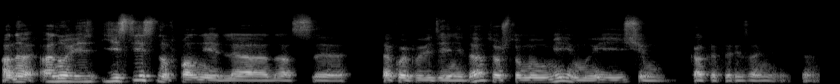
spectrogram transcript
она, оно естественно вполне для нас э, такое поведение, да, то, что мы умеем, мы ищем, как это резонирует. Да.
